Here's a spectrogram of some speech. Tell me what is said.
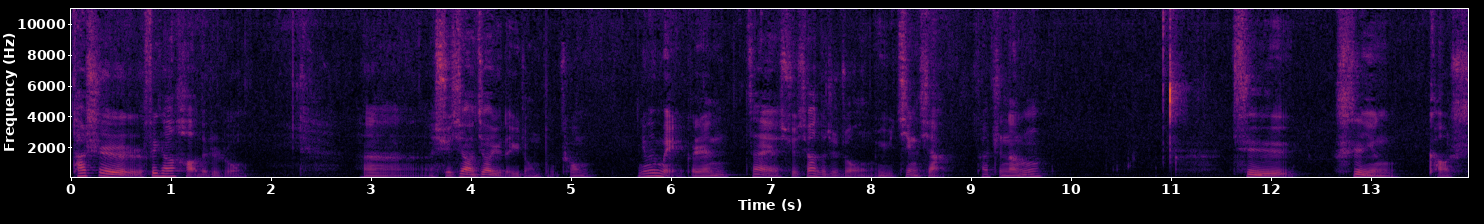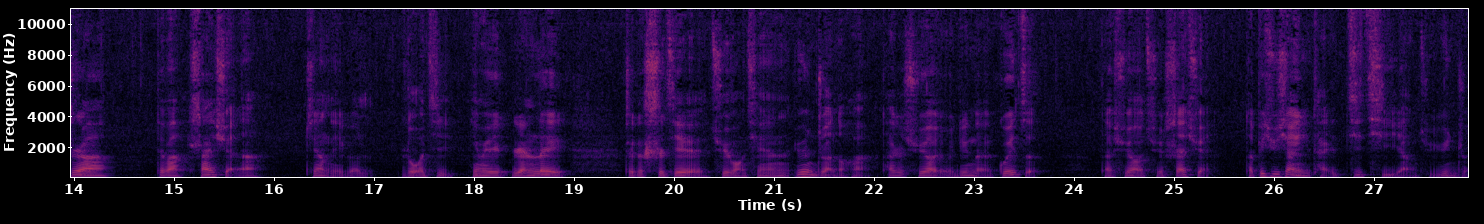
它是非常好的这种，嗯，学校教育的一种补充。因为每个人在学校的这种语境下，他只能去适应考试啊，对吧？筛选啊，这样的一个。逻辑，因为人类这个世界去往前运转的话，它是需要有一定的规则，它需要去筛选，它必须像一台机器一样去运转，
